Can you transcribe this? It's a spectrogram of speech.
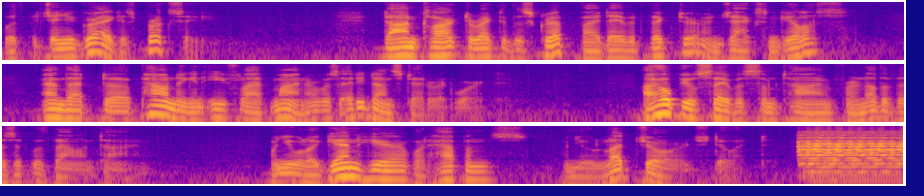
with Virginia Gregg as Brooksy. Don Clark directed the script by David Victor and Jackson Gillis and that uh, pounding in E flat minor was Eddie Dunstedter at work. I hope you'll save us some time for another visit with Valentine, when you will again hear what happens when you let George do it.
